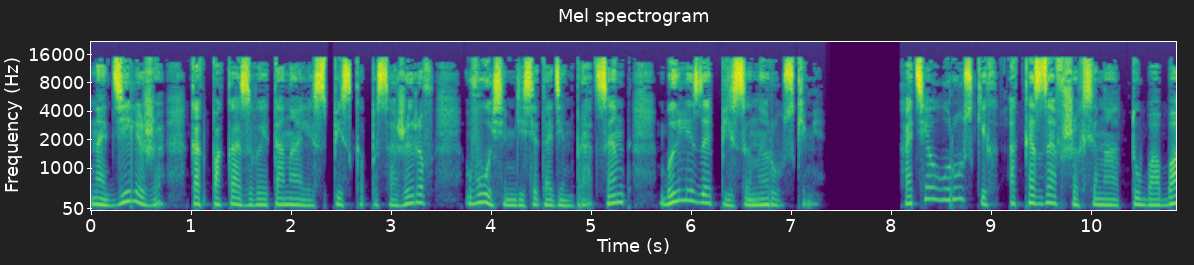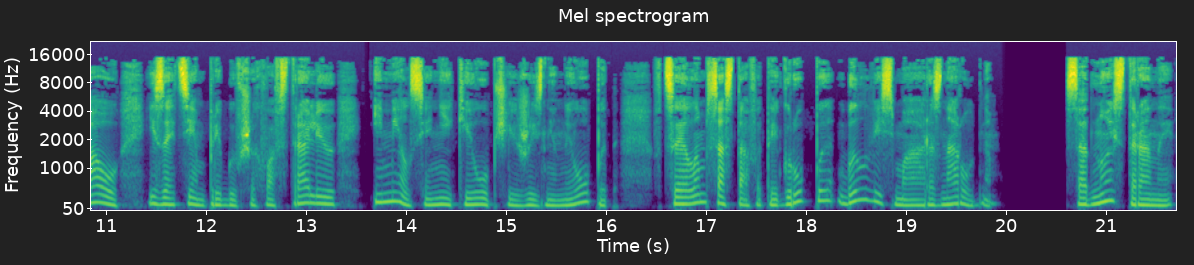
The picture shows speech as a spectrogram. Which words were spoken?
На деле же, как показывает анализ списка пассажиров, 81% были записаны русскими. Хотя у русских, оказавшихся на Тубабау и затем прибывших в Австралию, имелся некий общий жизненный опыт, в целом состав этой группы был весьма разнородным. С одной стороны,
